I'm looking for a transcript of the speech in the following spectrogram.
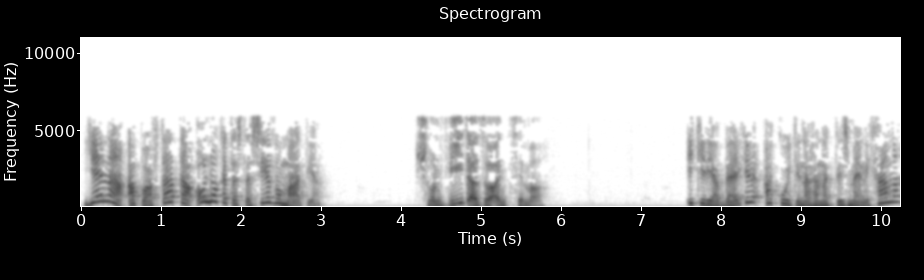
για ένα από αυτά τα όλο καταστασία δωμάτια. Schon wieder so ein Zimmer. Η κυρία Μπέργκερ ακούει την αγανακτισμένη Χάνα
